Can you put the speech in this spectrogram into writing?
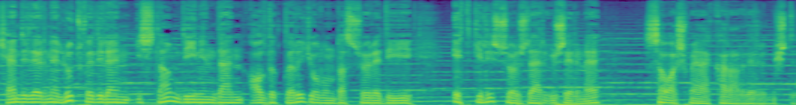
kendilerine lütfedilen İslam dininden aldıkları yolunda söylediği etkili sözler üzerine savaşmaya karar verilmişti.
